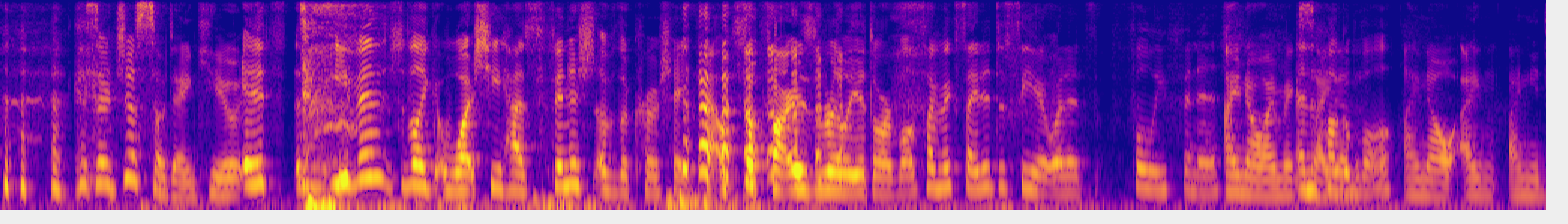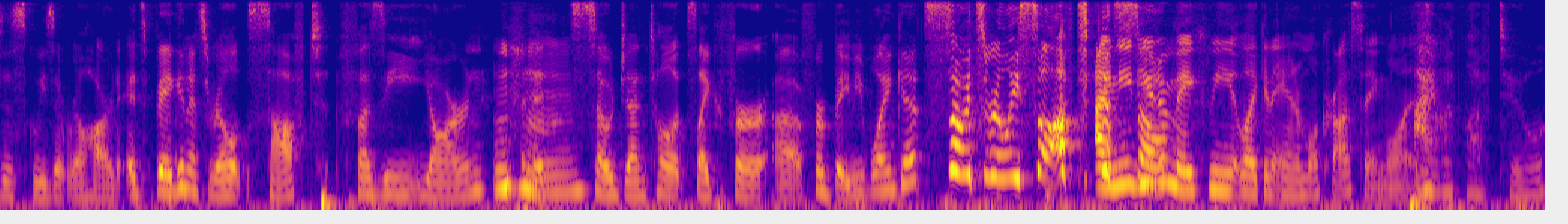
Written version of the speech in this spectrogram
because they're just so dang cute. It's even like what she has finished of the crochet cow so far is really adorable. So I'm excited to see it when it's fully finished. I know I'm excited. And huggable. I know I I need to squeeze it real hard. It's big and it's real soft, fuzzy yarn, and Mm-hmm. it's so gentle. It's like for uh for baby blankets, so it's really soft. I need you to make me like an Animal Crossing one. I, would love to.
